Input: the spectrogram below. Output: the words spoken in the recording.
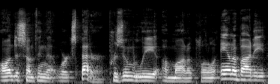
onto something that works better, presumably a monoclonal antibody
